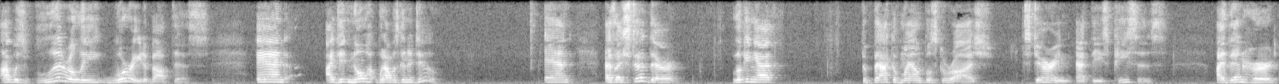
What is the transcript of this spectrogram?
I was literally worried about this. And I didn't know what I was going to do. And as I stood there looking at the back of my uncle's garage, staring at these pieces, I then heard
